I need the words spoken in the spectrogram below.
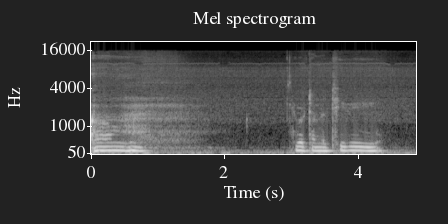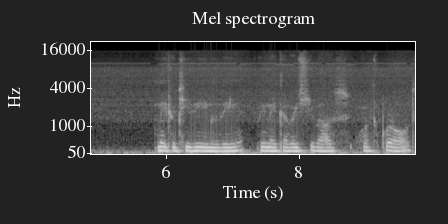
Um, he worked on the TV, made for TV movie remake of H.G. Wells' War of the Worlds.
